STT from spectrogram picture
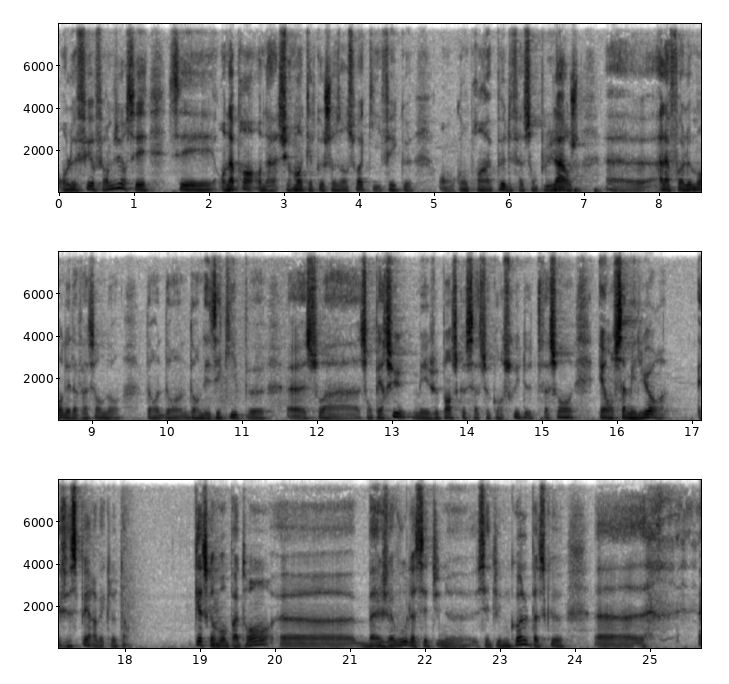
on le fait au fur et à mesure. C'est, on apprend. On a sûrement quelque chose en soi qui fait que on comprend un peu de façon plus large euh, à la fois le monde et la façon dont, les équipes euh, sont perçues. Mais je pense que ça se construit de toute façon et on s'améliore, j'espère, avec le temps. Qu'est-ce qu'un bon patron? Euh, ben, J'avoue, là, c'est une, c'est une colle parce que euh,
